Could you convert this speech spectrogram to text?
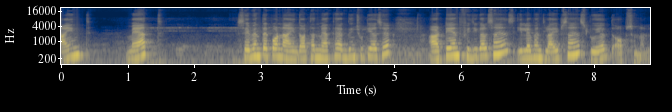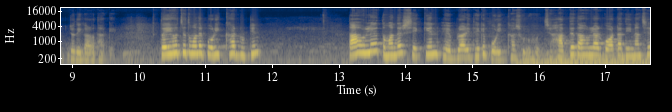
নাইন্থ ম্যাথ, সেভেন্থের পর নাইন্থ, অর্থাৎ ম্যাথে একদিন ছুটি আছে। আর tenth physical science, eleventh life science, twelfth optional, যদি কারও থাকে। তো এই হচ্ছে তোমাদের পরীক্ষার রুটিন। তাহলে তোমাদের সেকেন্ড ফেব্রুয়ারি থেকে পরীক্ষা শুরু হচ্ছে। হাতে তাহলে আর কটা দিন আছে?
